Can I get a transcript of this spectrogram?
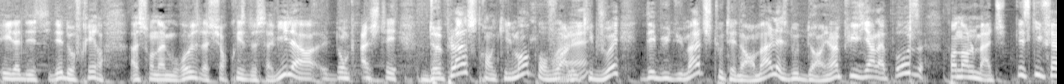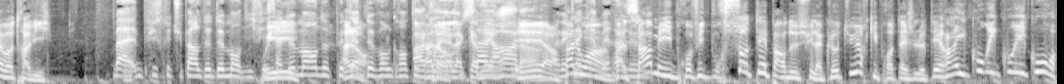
Et il a décidé d'offrir à son amoureuse la surprise de sa vie. Il a donc acheté deux places tranquillement pour voir Ouais. l'équipe jouer. Début du match, tout est normal, elle se doute de rien. Puis vient la pause pendant le match. Qu'est-ce qu'il fait à votre avis? Bah, puisque tu parles de demande, il fait Oui. sa demande peut-être devant le grand ah, écran. quand il y a tout la caméra, là. Et alors pas loin, caméra, pas le- ça, mais il profite pour sauter par-dessus la clôture qui protège le terrain. Il court, il court, il court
